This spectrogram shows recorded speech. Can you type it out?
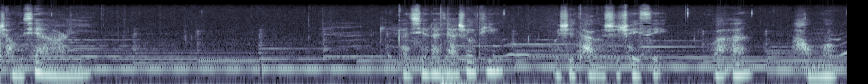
呈现而已。感谢大家收听，我是塔罗斯 Tracy，晚安，好梦。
